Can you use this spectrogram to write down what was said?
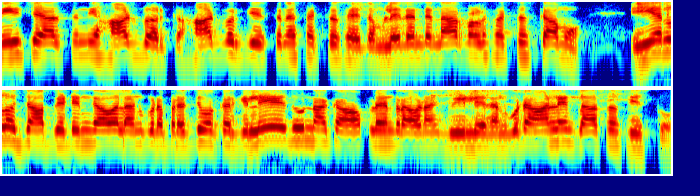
మీరు చేయాల్సింది హార్డ్ వర్క్ హార్డ్ వర్క్ చేస్తేనే సక్సెస్ అవుతాం. లేదంటే నార్మల్గా సక్సెస్ కాము. ఇయర్లో జాబ్ గెటింగ్ కావాలనుకున్న ప్రతి ఒక్కరికి లేదు నాకు ఆఫ్లైన్ రావడానికి వీలు లేదనుకుంటే ఆన్లైన్ క్లాసెస్ తీసుకో.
